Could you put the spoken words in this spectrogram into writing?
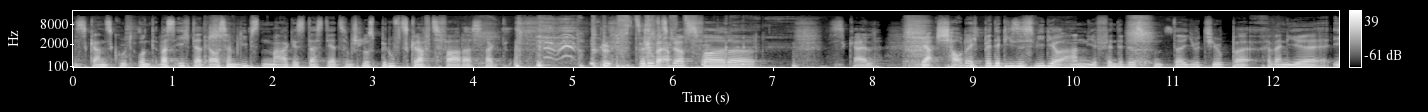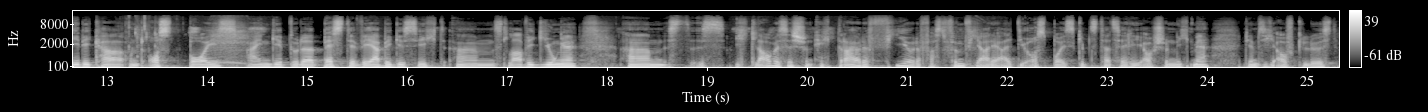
Ist ganz gut. Und was ich da draußen am liebsten mag, ist, dass der zum Schluss Berufskraftsfahrer sagt. Berufskraftsfahrer. Das ist geil. Ja, schaut euch bitte dieses Video an. Ihr findet es unter YouTube, äh, wenn ihr Edeka und Ostboys eingebt oder beste Werbegesicht, ähm, Slavik Junge. Ähm, ist, ist, ich glaube, es ist schon echt drei oder vier oder fast fünf Jahre alt. Die Ostboys gibt es tatsächlich auch schon nicht mehr. Die haben sich aufgelöst.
